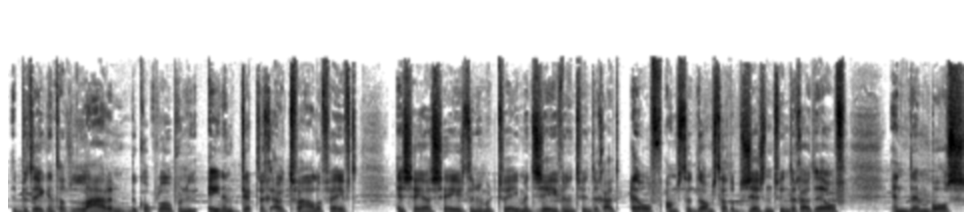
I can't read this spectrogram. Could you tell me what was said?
Dat betekent dat Laren de koploper nu 31 uit 12 heeft. SCAC is de nummer 2 met 27 uit 11. Amsterdam staat op 26 uit 11. En Den Bosch,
